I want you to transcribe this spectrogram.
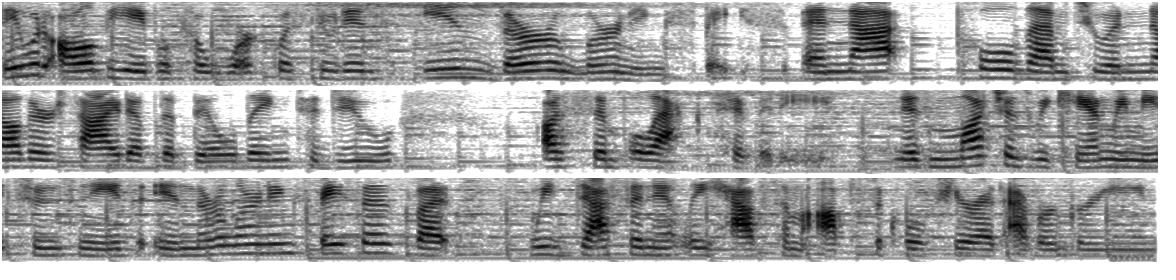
they would all be able to work with students in their learning space and not pull them to another side of the building to do a simple activity. And as much as we can, we meet students' needs in their learning spaces, but we definitely have some obstacles here at Evergreen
